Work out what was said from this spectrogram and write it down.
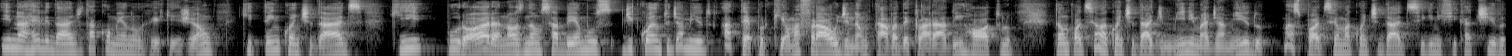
e na realidade está comendo um requeijão que tem quantidades que por hora nós não sabemos de quanto de amido, até porque é uma fraude, não estava declarado em rótulo. Então pode ser uma quantidade mínima de amido, mas pode ser uma quantidade significativa.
